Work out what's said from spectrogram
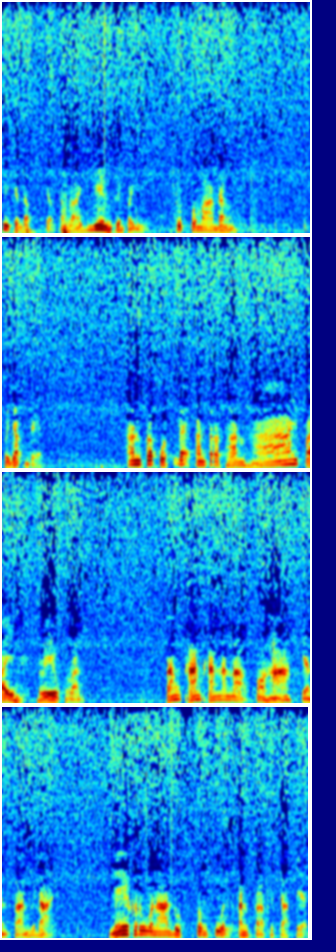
ที่จะดับจะทำลายยิ่งขึ้นไปอีกอุปมาดังประยับแดดอันปรากฏและอันตรธานหายไปเร็วพลัน สังขารขันนั้นเล่าก็หาแก่นสารไม่ได้ เมครุวนาดุดต้นกล้วยอันปราศจากแก่น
